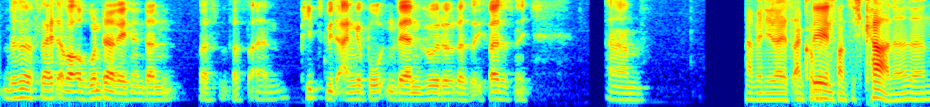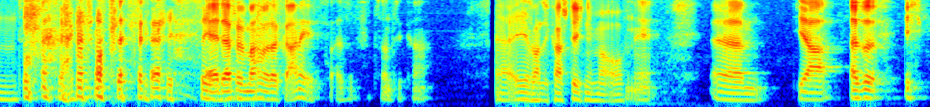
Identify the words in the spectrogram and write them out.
müssen wir vielleicht aber auch runterrechnen, dann, was, was einem Pizmeet angeboten werden würde oder so. Ich weiß es nicht. Ähm, Na, wenn ihr da jetzt ankommt mit Den. 20k, ne, dann ja, genau, ja, 10. dafür machen wir doch gar nichts. Also für 20k. Ja, eben. 20k stehe ich nicht mehr auf. Nee. Ähm, ja, also ich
